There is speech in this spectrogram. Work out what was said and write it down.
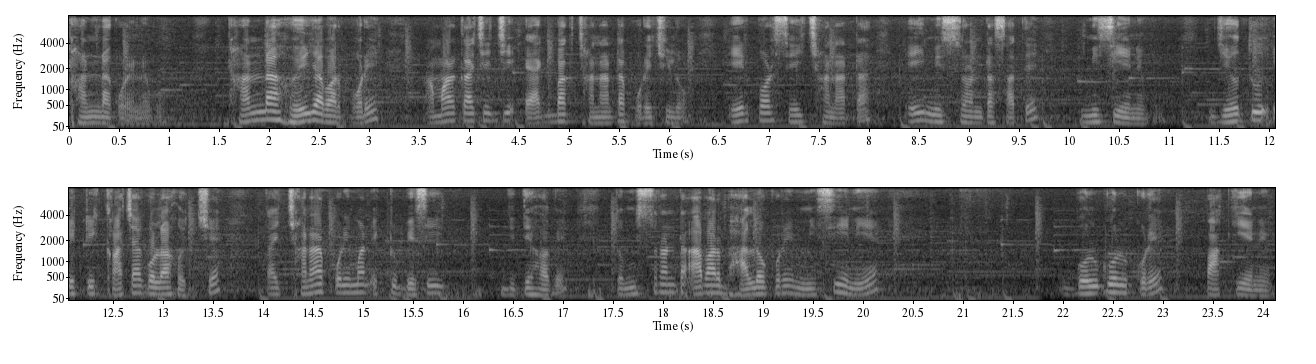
ঠান্ডা করে নেব। ঠান্ডা হয়ে যাবার পরে আমার কাছে যে এক বাগ ছানাটা পড়েছিল এরপর সেই ছানাটা এই মিশ্রণটার সাথে মিশিয়ে নেব। যেহেতু এটি কাঁচা গোলা হচ্ছে, তাই ছানার পরিমাণ একটু বেশি দিতে হবে। তো মিশ্রণটা আবার ভালো করে মিশিয়ে নিয়ে গোল গোল করে পাকিয়ে নেব।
